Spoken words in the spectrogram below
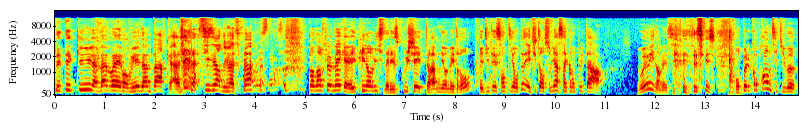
T'étais cul à bavoler au milieu d'un parc à 6h du matin, pendant que le mec avait qu'une envie, c'est d'aller se coucher et de te ramener au métro, et tu t'es senti honteux, et tu t'en souviens 5 ans plus tard. Oui, oui, non mais on peut le comprendre si tu veux.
